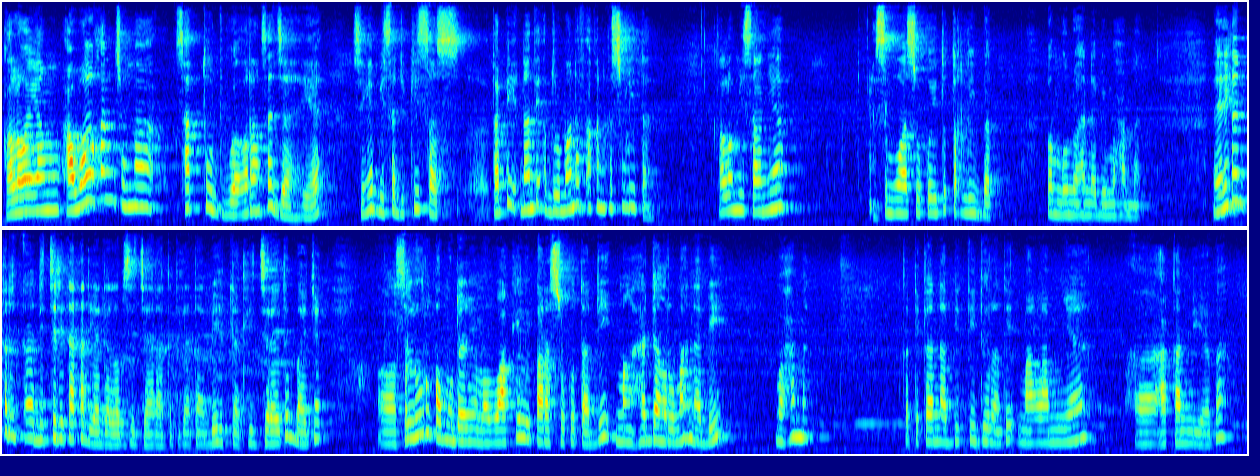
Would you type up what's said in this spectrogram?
Kalau yang awal kan cuma satu dua orang saja ya, sehingga bisa dikisos. Tapi nanti Abdul Manaf akan kesulitan. Kalau misalnya semua suku itu terlibat pembunuhan Nabi Muhammad. Nah ini kan ter, uh, diceritakan ya dalam sejarah ketika Nabi hendak hijrah itu banyak uh, seluruh pemuda yang mewakili para suku tadi menghadang rumah Nabi Muhammad. Ketika Nabi tidur nanti malamnya uh, akan di apa?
